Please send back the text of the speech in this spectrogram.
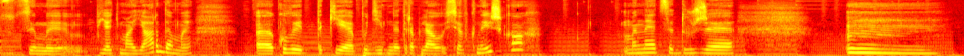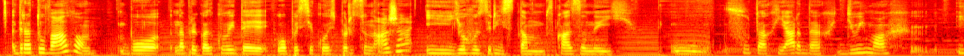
з цими п'ятьма ярдами. Е, коли таке подібне траплялося в книжках, мене це дуже. Дратувало, бо, наприклад, коли йде опис якогось персонажа, і його зріст там вказаний у футах, ярдах, дюймах і,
